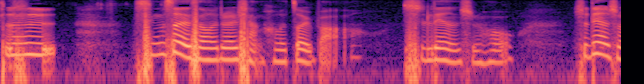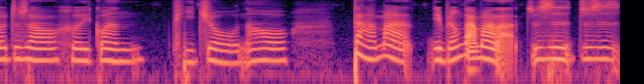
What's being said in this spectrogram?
就是心碎的时候就会想喝醉吧，失恋的时候，失恋的时候就是要喝一罐。啤酒，然后大骂也不用大骂啦，就是就是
